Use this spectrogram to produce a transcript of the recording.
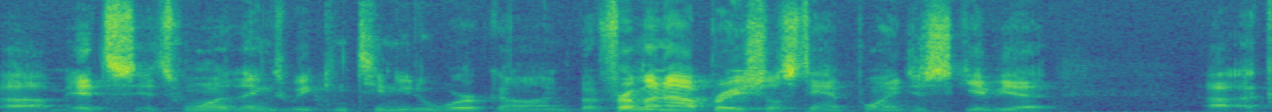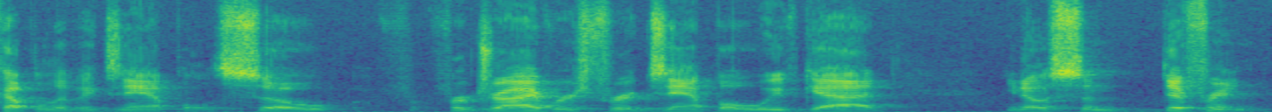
Um, it's it's one of the things we continue to work on. But from an operational standpoint, just to give you a, a couple of examples. So for, for drivers, for example, we've got you know some different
